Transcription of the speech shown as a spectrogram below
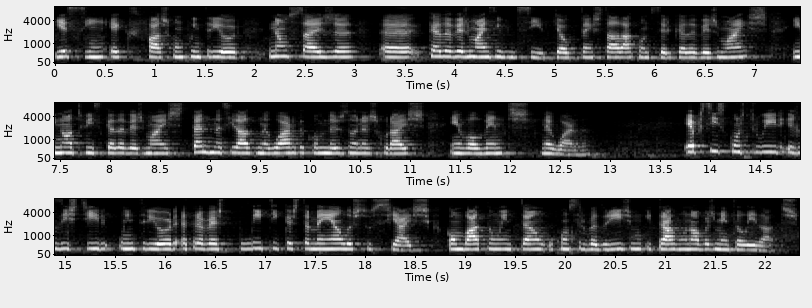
e assim é que faz com que o interior não seja uh, cada vez mais envelhecido, que é o que tem estado a acontecer cada vez mais, e noto isso cada vez mais, tanto na cidade de Na Guarda como nas zonas rurais envolventes na Guarda. É preciso construir e resistir o interior através de políticas, também elas sociais, que combatam então o conservadorismo e tragam novas mentalidades.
